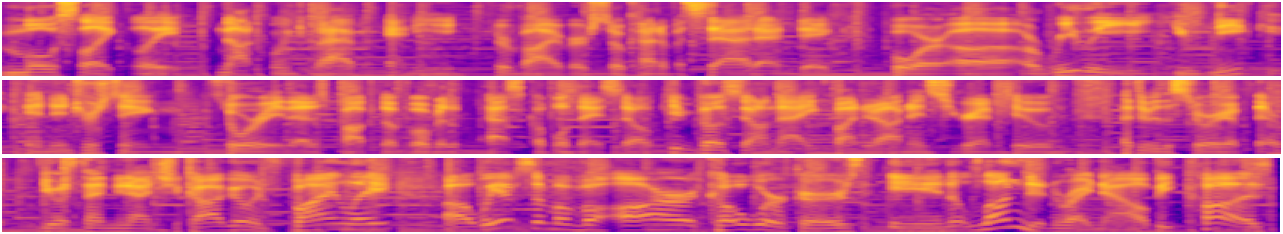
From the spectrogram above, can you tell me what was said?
most likely not going to have any survivors. So, kind of a sad ending for uh, a really unique and interesting story that has popped up over the past couple of days. So, keep posted on that. You can find it on Instagram too. I threw the story up there. US 99 Chicago, and finally, uh, we have some of our coworkers in London right now because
